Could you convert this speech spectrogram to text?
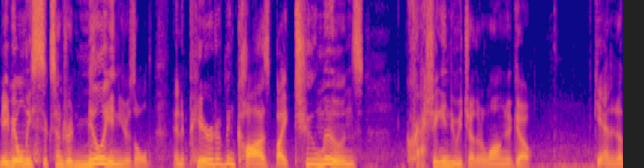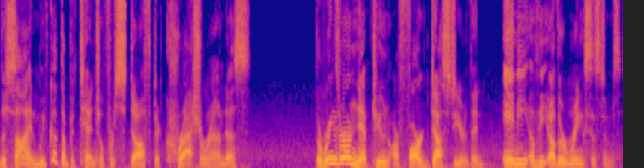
maybe only 600 million years old, and appear to have been caused by two moons crashing into each other long ago. Again, another sign we've got the potential for stuff to crash around us. The rings around Neptune are far dustier than any of the other ring systems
